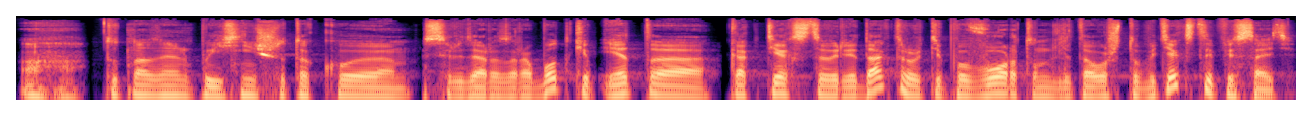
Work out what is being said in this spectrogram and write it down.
Ага. Тут надо, наверное, пояснить, что такое среда разработки. Это как текстовый редактор, типа Word, он для того, чтобы тексты писать,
